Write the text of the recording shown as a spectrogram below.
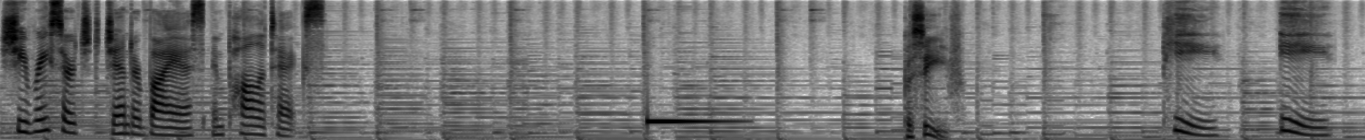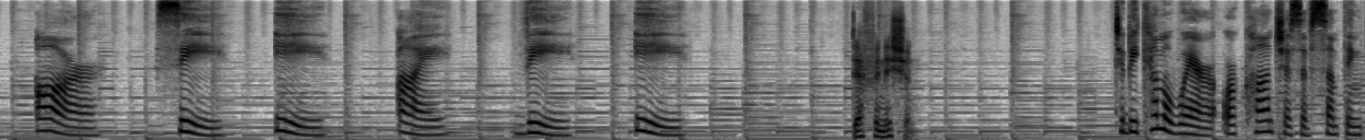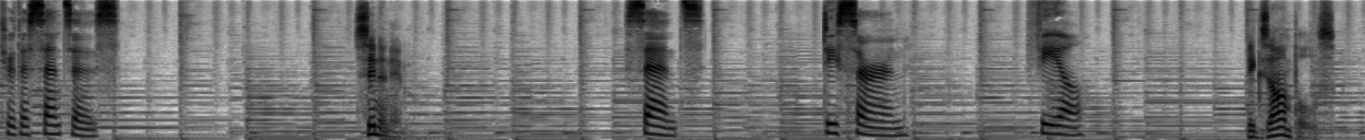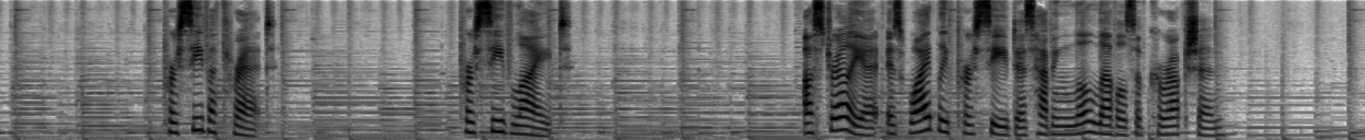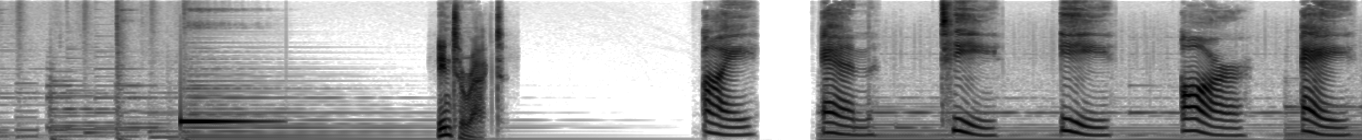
She researched gender bias in politics. Perceive P E R C E I V E Definition To become aware or conscious of something through the senses. Synonym Sense Discern Feel Examples Perceive a threat. Perceive light. Australia is widely perceived as having low levels of corruption. Interact I N T E R A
